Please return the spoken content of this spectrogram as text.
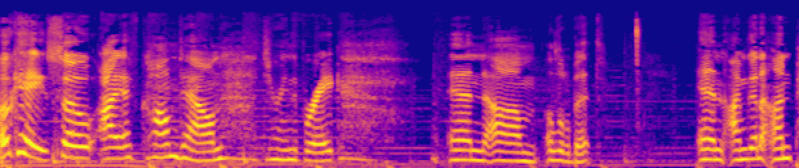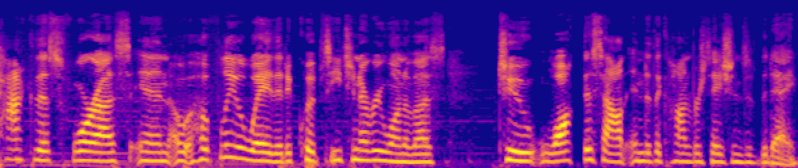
a. Okay, so I have calmed down during the break, and um, a little bit, and I'm going to unpack this for us in uh, hopefully a way that equips each and every one of us to walk this out into the conversations of the day.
